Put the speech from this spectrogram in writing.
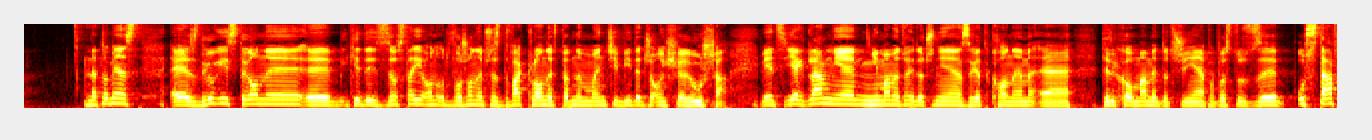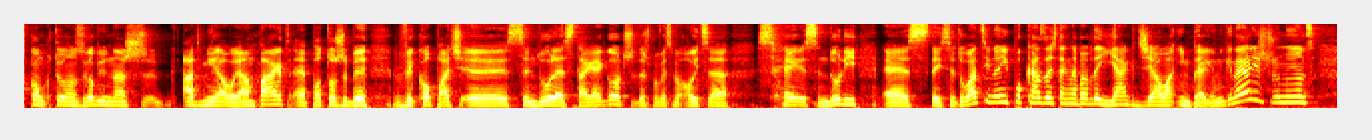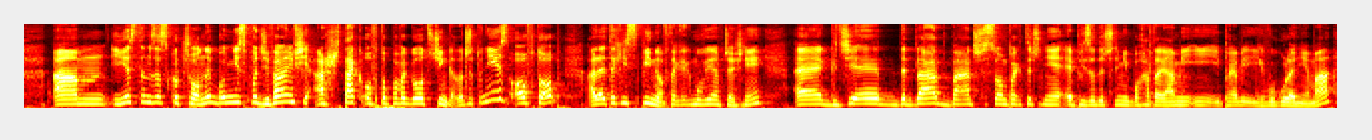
Natomiast e, z drugiej strony, e, kiedy zostaje on odwożony przez dwa klony, w pewnym momencie widać, że on się rusza. Więc jak dla mnie nie mamy tutaj do czynienia z retconem, e, tylko mamy do czynienia po prostu z ustawką, którą zrobił nasz admirał Rampart po to, żeby wykopać Syndule starego, czy też powiedzmy ojca z Harry Synduli z tej sytuacji, no i pokazać tak naprawdę jak działa Imperium. Generalnie rzecz ujmując, Um, jestem zaskoczony, bo nie spodziewałem się aż tak off-topowego odcinka. Znaczy, to nie jest off-top, ale taki spin-off, tak jak mówiłem wcześniej, e, gdzie The Blood Batch są praktycznie epizodycznymi bohaterami i, i prawie ich w ogóle nie ma.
